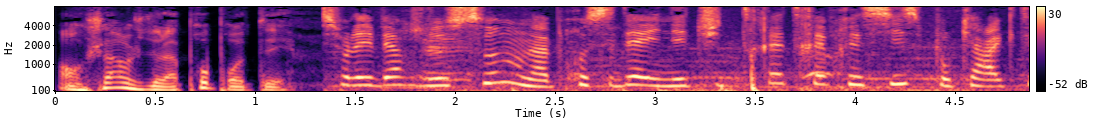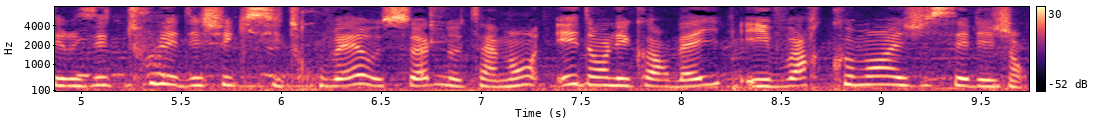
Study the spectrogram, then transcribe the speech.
en charge de la propreté. Sur les berges de Saône, on a procédé à une étude très très précise pour caractériser tous les déchets qui s'y trouvaient au sol notamment et dans les corbeilles et voir comment agissaient les gens.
